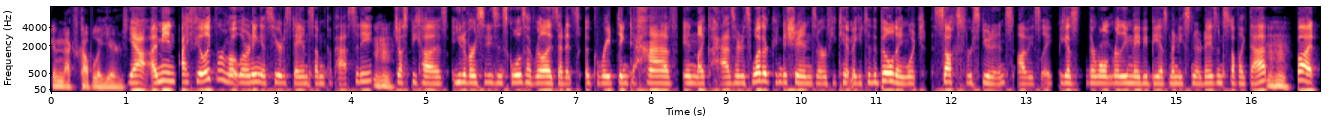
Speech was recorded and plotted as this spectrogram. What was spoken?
in the next couple of years? Yeah, I mean, I feel like remote learning is here to stay in some capacity mm-hmm. just because universities and schools have realized that it's a great thing to have in like hazardous weather conditions or if you can't make it to the building, which sucks for students, obviously, because there won't really maybe be as many snow days and stuff like that. Mm-hmm. But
